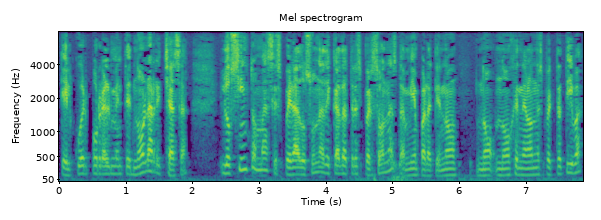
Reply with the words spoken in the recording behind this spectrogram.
que el cuerpo realmente no la rechaza. Los síntomas esperados, una de cada tres personas, también para que no, no, no genera una expectativa,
